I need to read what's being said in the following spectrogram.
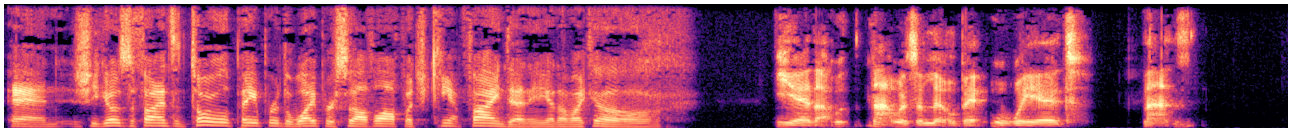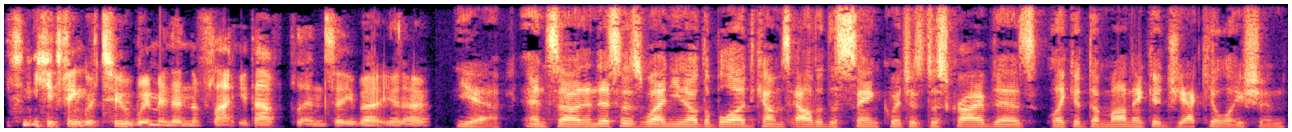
And she goes to find some toilet paper to wipe herself off, but she can't find any. And I'm like, oh, Yeah, that w- that was a little bit weird. That you'd think with two women in the flat, you'd have plenty, but you know. Yeah. And so and this is when, you know, the blood comes out of the sink, which is described as like a demonic ejaculation.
